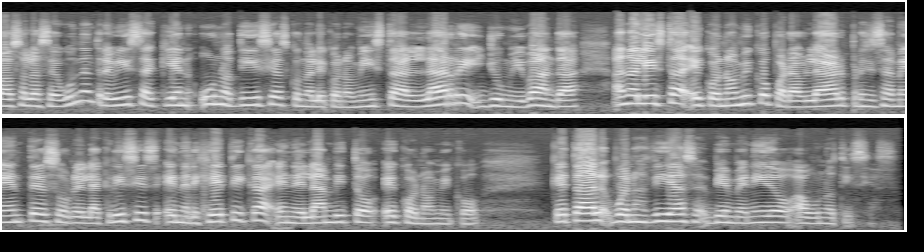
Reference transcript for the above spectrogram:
paso a la segunda entrevista aquí en U Noticias con el economista Larry Yumibanda, analista económico, para hablar precisamente sobre la crisis energética en el ámbito económico. ¿Qué tal? Buenos días, bienvenido a U Noticias.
